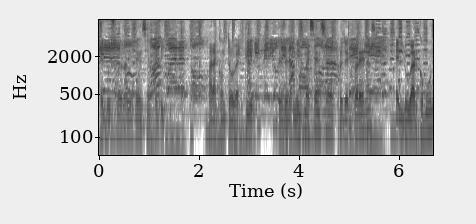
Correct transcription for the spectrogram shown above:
el uso de la violencia en política, para controvertir desde la misma esencia del proyecto Arenas el lugar común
